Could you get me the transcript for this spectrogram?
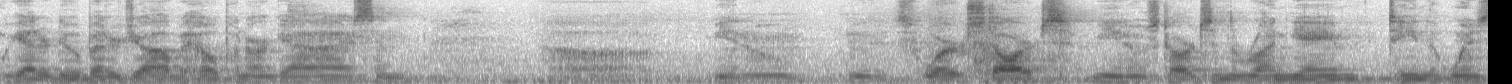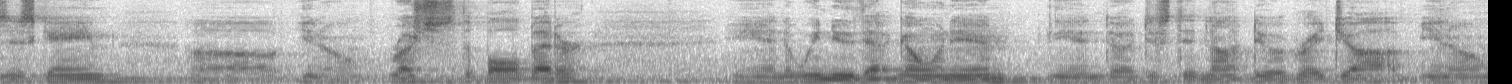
we got to do a better job of helping our guys. And, uh, you know, it's where it starts. You know, starts in the run game. The team that wins this game, uh, you know, rushes the ball better. And we knew that going in and uh, just did not do a great job. You know,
